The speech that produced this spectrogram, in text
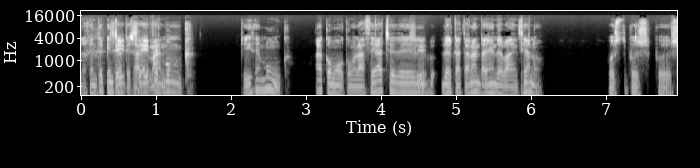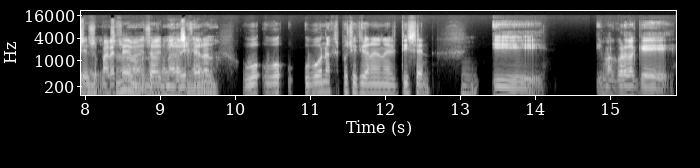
la gente piensa Sí, que es se dice alemán. Munk. Se dice Munk. Ah, como, como la CH del, Sí. del catalán también, del valenciano. Pues, pues, pues. Sí, eso eh, parece, no- eso no me lo dijeron. Hubo, hubo, hubo una exposición en el Thyssen. Mm. y, y me acuerdo que,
